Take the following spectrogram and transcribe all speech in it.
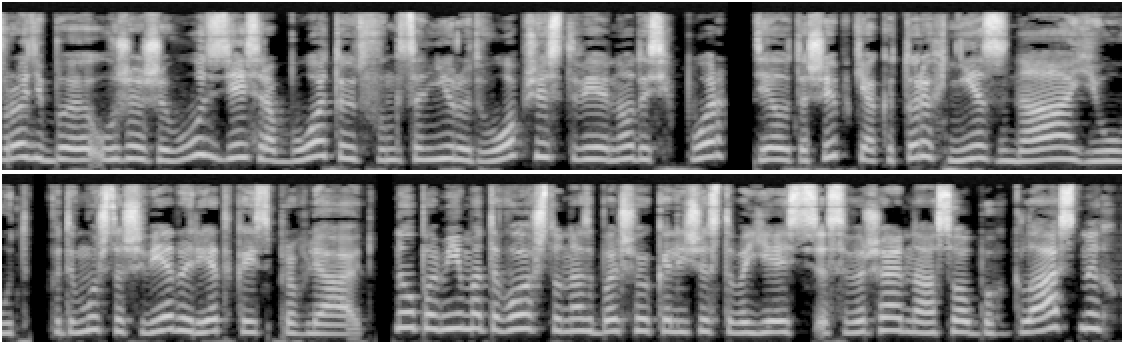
вроде бы уже живут здесь, работают, функционируют в обществе, но до сих пор делают ошибки, о которых не знают, потому что шведы редко исправляют. Но помимо того, что у нас большое количество есть совершенно особых гласных,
